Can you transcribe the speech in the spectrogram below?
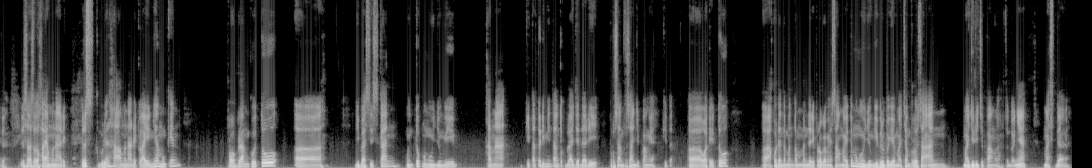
itu. Itu salah satu hal yang menarik. Terus kemudian hal menarik lainnya mungkin programku tuh uh, dibasiskan untuk mengunjungi karena kita tuh diminta untuk belajar dari perusahaan-perusahaan Jepang ya. Kita uh, waktu itu uh, aku dan teman-teman dari program yang sama itu mengunjungi berbagai macam perusahaan maju di Jepang lah. Contohnya Mazda.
